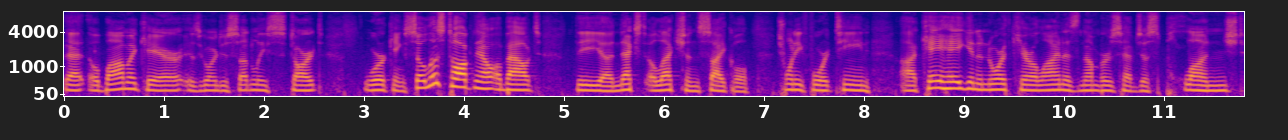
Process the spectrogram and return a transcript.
that Obamacare is going to suddenly start working. So let's talk now about the uh, next election cycle 2014 uh, Kay Hagan in North Carolina's numbers have just plunged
